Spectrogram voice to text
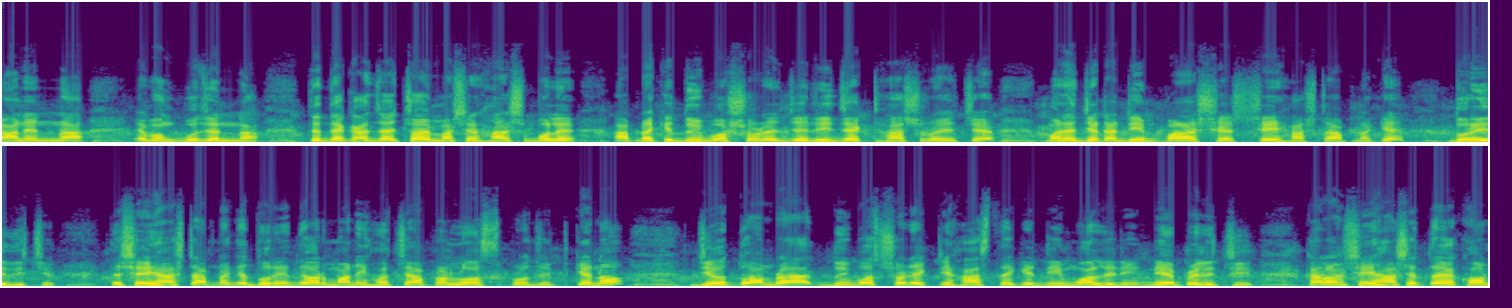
জানেন না এবং বুঝেন না, তো দেখা যায় ছয় মাসের হাঁস বলে আপনাকে দুই বছরের যে রিজেক্ট হাঁস রয়েছে মানে যেটা ডিম পাড়া শেষ, সেই হাঁসটা আপনাকে ধরিয়ে দিচ্ছে। তো সেই হাঁসটা আপনাকে ধরিয়ে দেওয়ার মানে হচ্ছে আপনার লস প্রজেক্ট কেন? যেহেতু আমরা দুই বছরে একটি হাঁস থেকে ডিম অলরেডি নিয়ে ফেলেছি, কারণ সেই হাঁসে তো এখন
